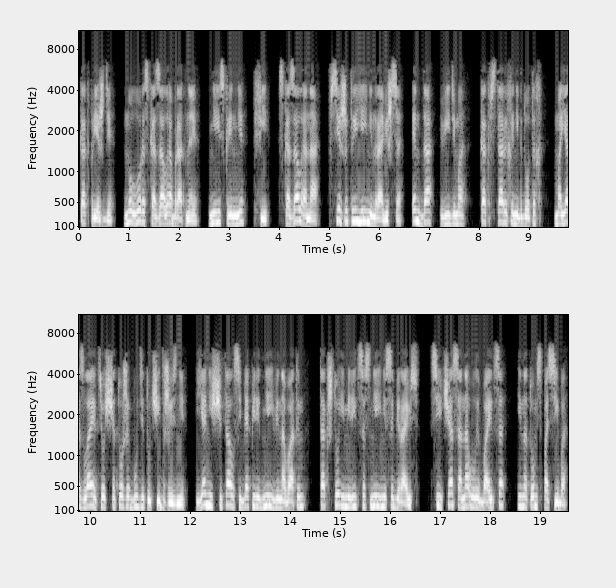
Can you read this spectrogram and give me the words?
как прежде. Но Лора сказала обратное. Неискренне, фи, сказала она. Все же ты ей не нравишься. Эн да, видимо, как в старых анекдотах, моя злая теща тоже будет учить жизни. Я не считал себя перед ней виноватым, так что и мириться с ней не собираюсь. Сейчас она улыбается, и на том спасибо.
